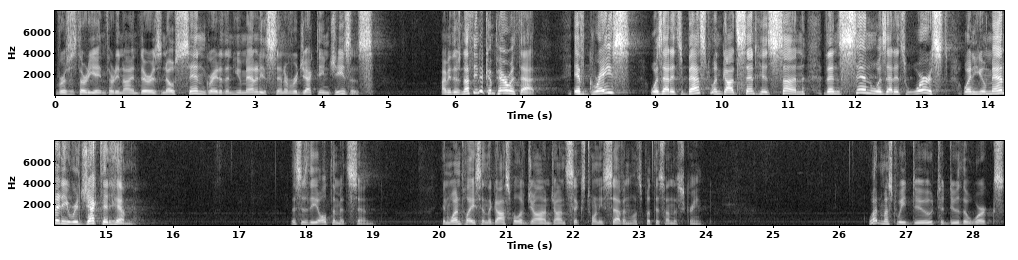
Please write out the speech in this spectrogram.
Verses 38 and 39 there is no sin greater than humanity's sin of rejecting Jesus. I mean, there's nothing to compare with that. If grace was at its best when God sent his son, then sin was at its worst when humanity rejected him. This is the ultimate sin. In one place in the Gospel of John, John 6 27, let's put this on the screen. What must we do to do the works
